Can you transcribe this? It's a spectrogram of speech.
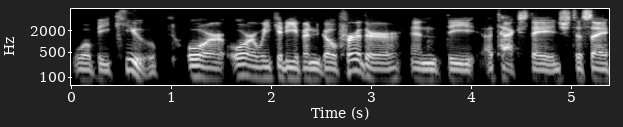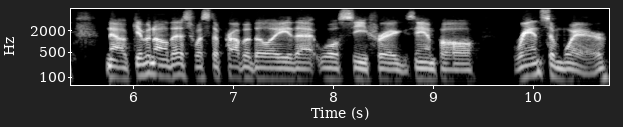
will be Q. Or, or we could even go further in the attack stage to say, now, given all this, what's the probability that we'll see, for example, ransomware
